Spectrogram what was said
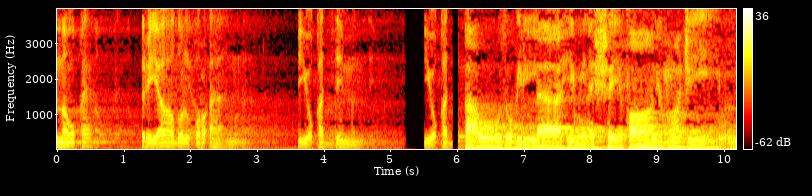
موقع رياض القرآن. يقدم. يقدم. أعوذ بالله من الشيطان الرجيم.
